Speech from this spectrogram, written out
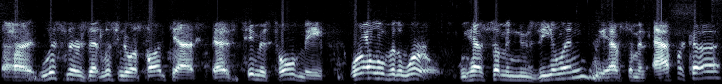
uh, listeners that listen to our podcast, as Tim has told me, we're all over the world. We have some in New Zealand, we have some in Africa,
